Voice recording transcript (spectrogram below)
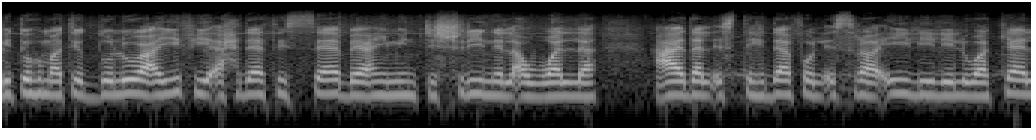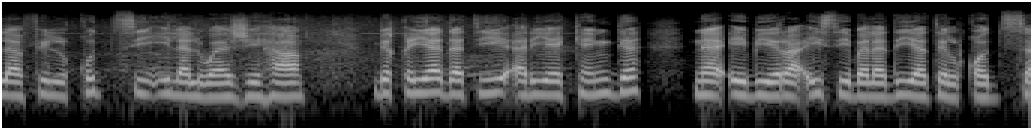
بتهمة الضلوع في أحداث السابع من تشرين الأول عاد الاستهداف الإسرائيلي للوكالة في القدس إلى الواجهة. بقيادة أريا كينغ نائب رئيس بلدية القدس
